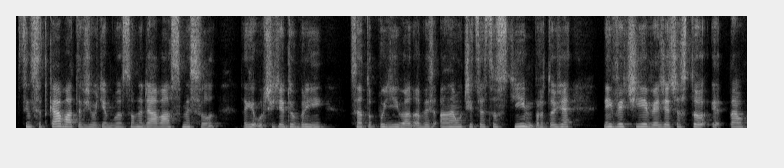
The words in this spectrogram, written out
s tím setkáváte v životě, nebo to nedává smysl, tak je určitě dobrý se na to podívat aby, a naučit se co s tím, protože největší je věc, že často je ta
